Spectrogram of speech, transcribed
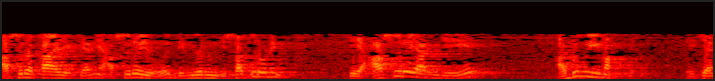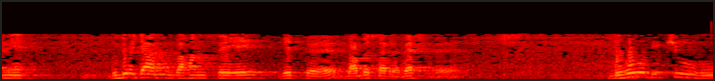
අසුර කාය කියන්නේ අසුරයෝ දෙවිවරුන්ගේ සතුරුනේ. ඒ අසුරයන්ගේ අඩුවීමක් වෙනවා. ඒ කියන්නේ බුදුරජාණන් වහන්සේ වෙත බඹසර වැස්ස බොහෝ භික්ෂූහු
